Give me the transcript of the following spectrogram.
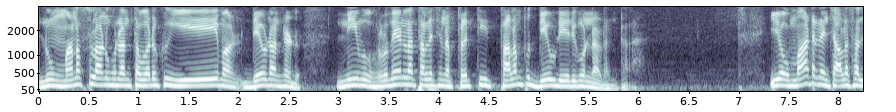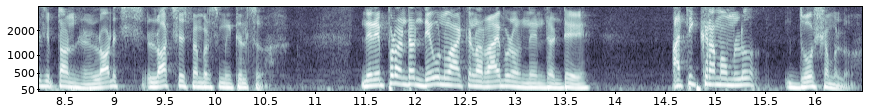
నువ్వు మనసులో అనుకున్నంత వరకు ఏమ దేవుడు అంటాడు నీవు హృదయంలో తలచిన ప్రతి తలంపు దేవుడు ఎరుగున్నాడంట ఈ ఒక మాట నేను చాలాసార్లు చెప్తా ఉంటాను లాడ్ లాడ్ చేస్ మెంబర్స్ మీకు తెలుసు. నేను ఎప్పుడు అంటాను దేవుని వాక్యంలో రాయబడి ఉంది ఏంటంటే అతిక్రమంలో దోషములు.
